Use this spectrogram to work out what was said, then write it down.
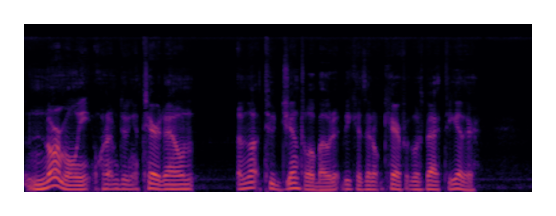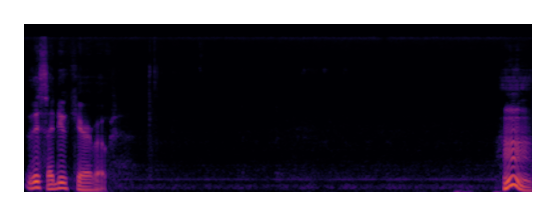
Normally, when I'm doing a teardown, I'm not too gentle about it because I don't care if it goes back together. This I do care about. Hmm.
